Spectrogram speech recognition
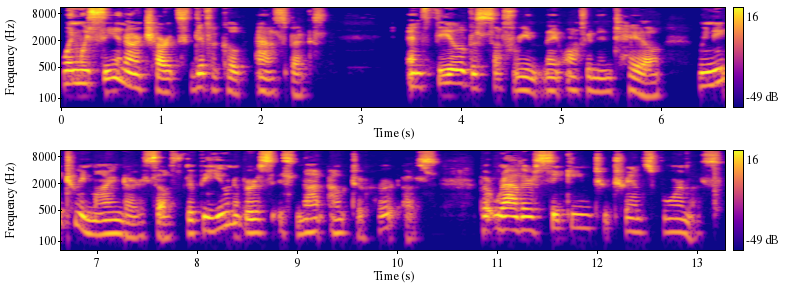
When we see in our charts difficult aspects and feel the suffering they often entail, we need to remind ourselves that the universe is not out to hurt us, but rather seeking to transform us.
